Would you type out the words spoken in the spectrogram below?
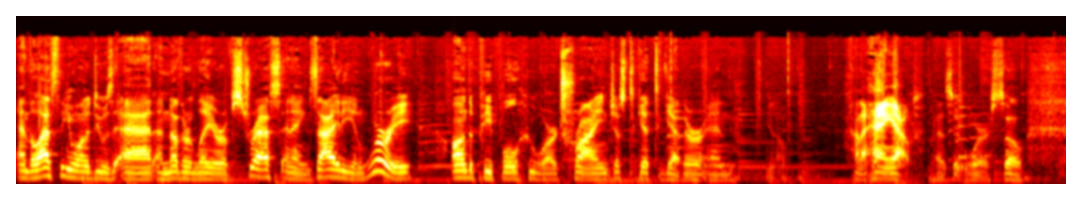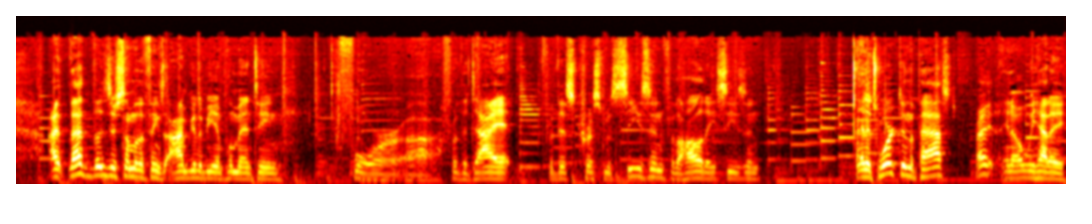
And the last thing you want to do is add another layer of stress and anxiety and worry onto people who are trying just to get together and, you know, kind of hang out, as it were. So, I, that those are some of the things I'm going to be implementing for uh, for the diet for this Christmas season, for the holiday season, and it's worked in the past, right? You know, we had a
